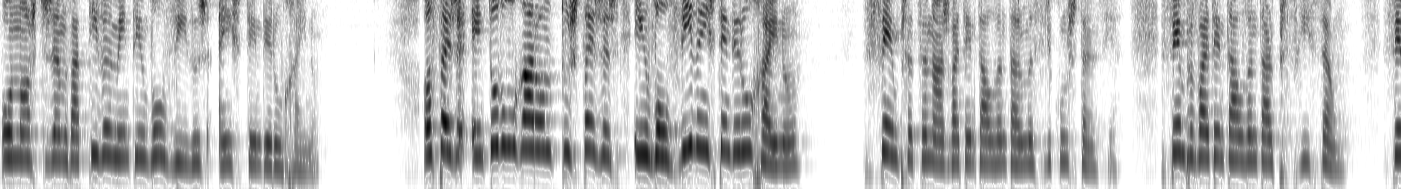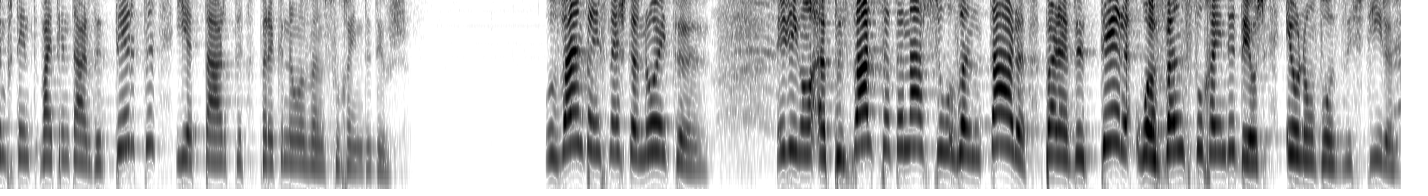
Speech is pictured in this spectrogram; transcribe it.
onde nós estejamos ativamente envolvidos em estender o reino. Ou seja, em todo lugar onde tu estejas envolvido em estender o reino, sempre Satanás vai tentar levantar uma circunstância, sempre vai tentar levantar perseguição, sempre vai tentar deter-te e atar-te para que não avance o reino de Deus. Levantem-se nesta noite e digam: apesar de Satanás se levantar para deter o avanço do reino de Deus, eu não vou desistir.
